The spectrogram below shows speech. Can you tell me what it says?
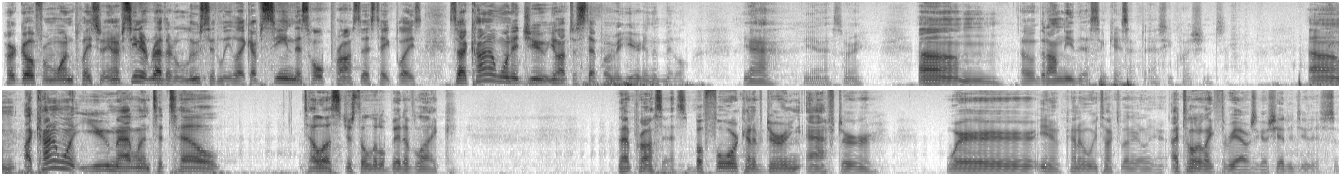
her go from one place to and I've seen it rather lucidly. Like I've seen this whole process take place. So I kind of wanted you, you'll have to step over here in the middle. Yeah, yeah, sorry. Um, oh, but I'll need this in case I have to ask you questions. Um, I kind of want you, Madeline, to tell tell us just a little bit of like that process before, kind of during, after, where you know, kind of what we talked about earlier. I told her like three hours ago she had to do this, so.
